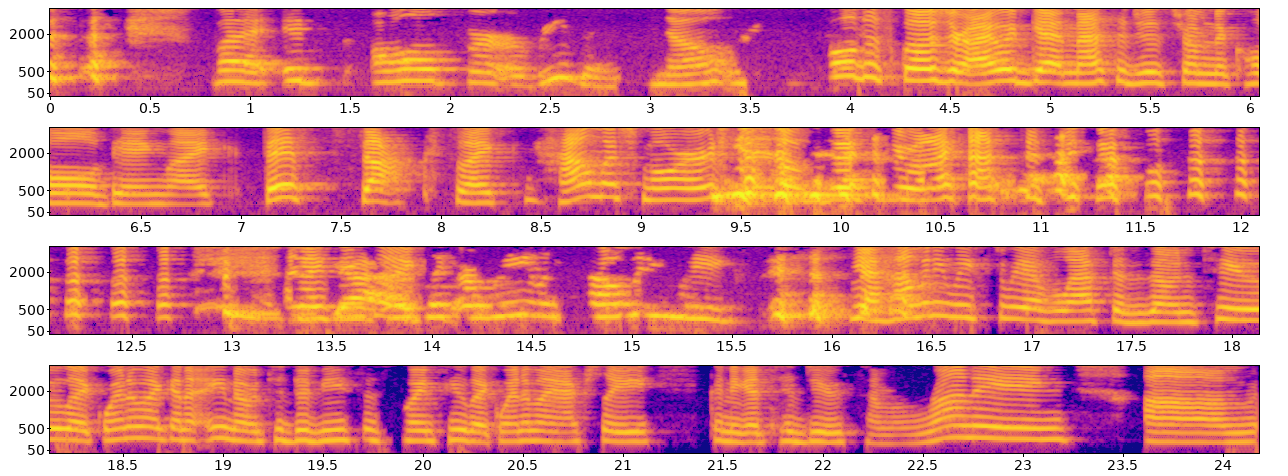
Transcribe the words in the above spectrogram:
but it's all for a reason, you know? Like, full disclosure, I would get messages from Nicole being like, "This sucks. Like, how much more of this do I have to do?" and I think yeah, like, like, are we like how many weeks? yeah, how many weeks do we have left of zone two? Like, when am I gonna, you know, to Denise's point too, like, when am I actually going to get to do some running um,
